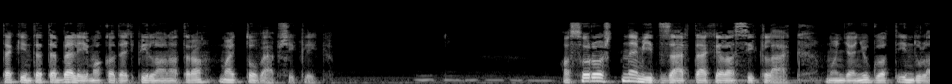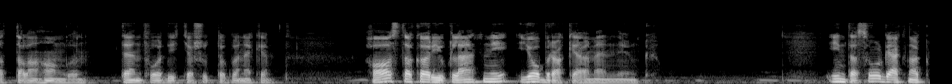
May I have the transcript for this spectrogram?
tekintete belém akad egy pillanatra, majd tovább siklik. A szorost nem itt zárták el a sziklák, mondja nyugodt, indulattalan hangon. Ten fordítja suttogva nekem. Ha azt akarjuk látni, jobbra kell mennünk. Int a szolgáknak,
